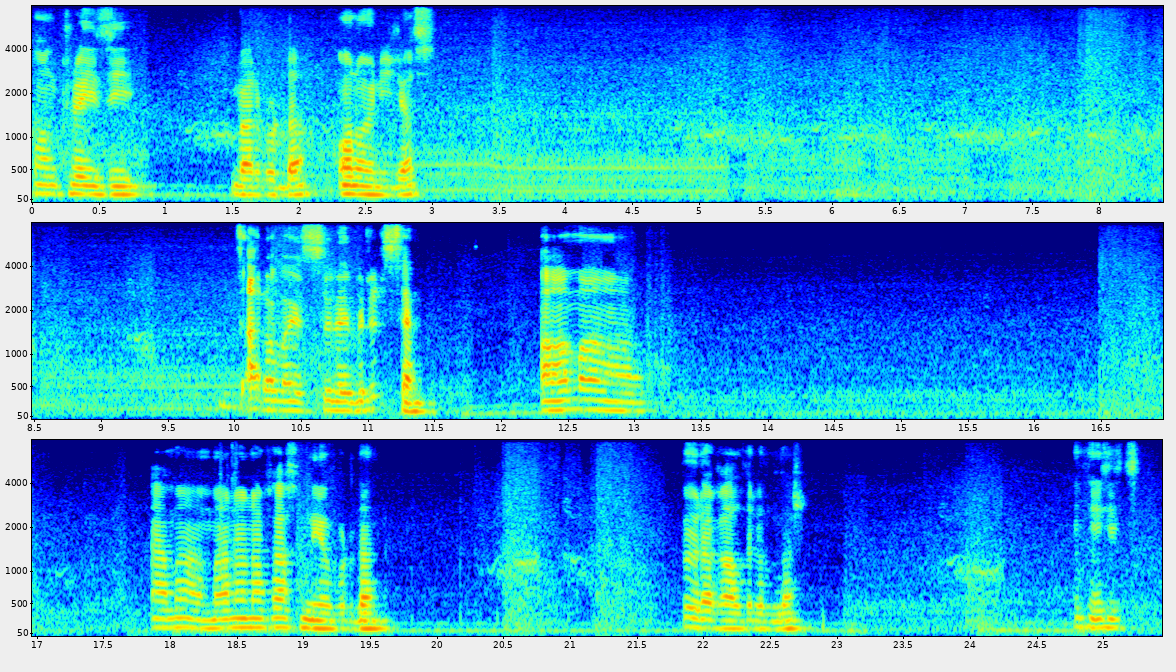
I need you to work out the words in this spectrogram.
Gone Crazy var burada. Onu oynayacağız. Arabayı sürebilirsem. Ama ama manana kalkmıyor buradan. Böyle kaldırırlar.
